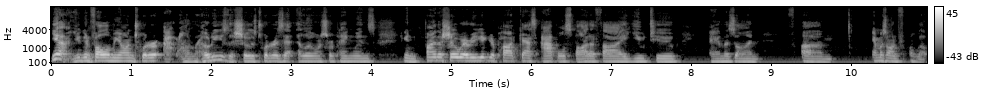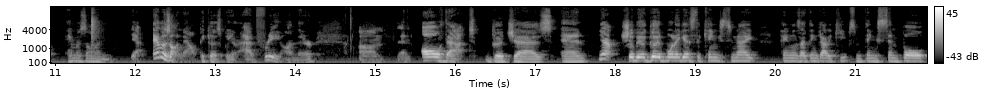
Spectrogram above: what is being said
Yeah, you can follow me on Twitter at Hunter Hodes. The show's Twitter is at LO underscore penguins. You can find the show wherever you get your podcast Apple, Spotify, YouTube, Amazon, um, Amazon, oh, well, Amazon, yeah, Amazon now because we are ad free on there. Um, and all that good jazz. And yeah, should be a good one against the Kings tonight. Penguins, I think, got to keep some things simple.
